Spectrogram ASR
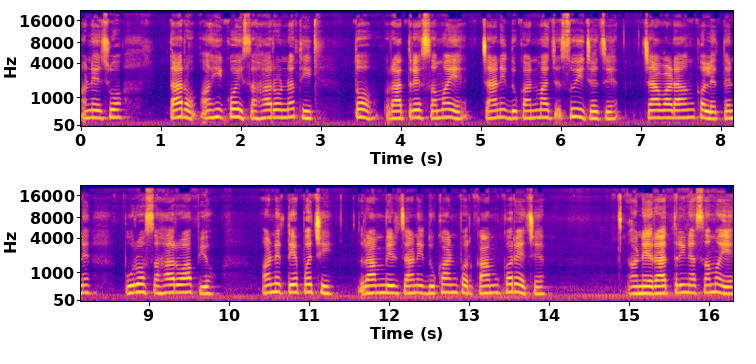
અને જો તારો અહીં કોઈ સહારો નથી, તો રાત્રે સમયે ચાની દુકાનમાં જ સૂઈ જજે. ચાવાળા અંકલે તેને પૂરો સહારો આપ્યો અને તે પછી રામવીર ચાની દુકાન પર કામ કરે છે. અને રાત્રિના સમયે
